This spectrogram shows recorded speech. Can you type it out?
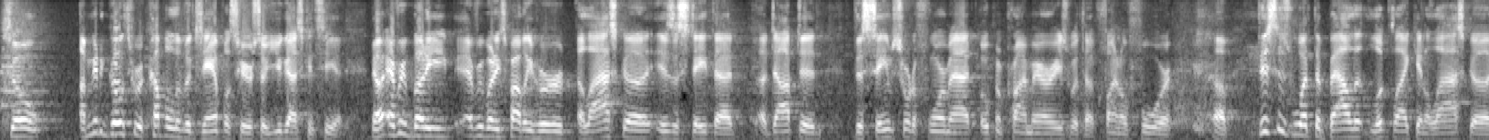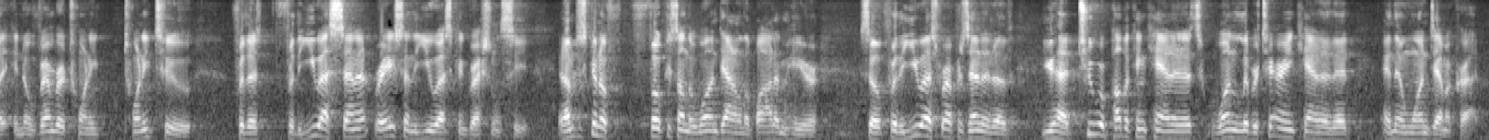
So I'm going to go through a couple of examples here so you guys can see it. Now, everybody, everybody's probably heard Alaska is a state that adopted the same sort of format, open primaries with a final four. Uh, this is what the ballot looked like in Alaska in November 2022 for the, for the U.S. Senate race and the U.S. congressional seat. And I'm just going to focus on the one down on the bottom here. So for the U.S. representative, you had two Republican candidates, one Libertarian candidate, and then one Democrat.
